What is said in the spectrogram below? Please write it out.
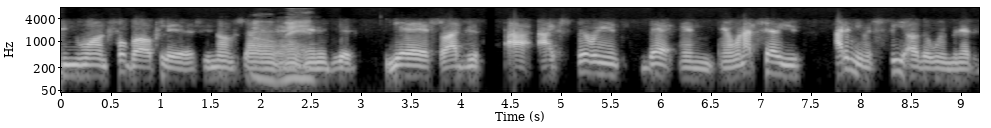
D1 football players. You know what I'm saying? Oh, man. And it just, yeah. So I just, I, I experienced that, and and when I tell you, I didn't even see other women at the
